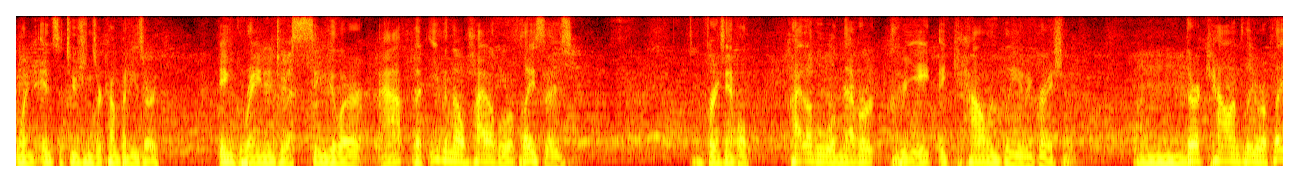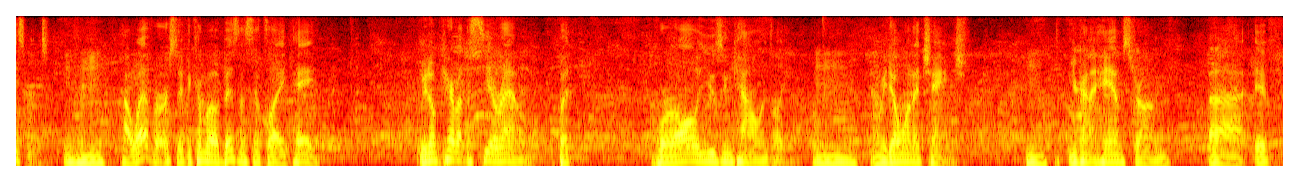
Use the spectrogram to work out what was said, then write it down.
when institutions or companies are ingrained into a singular app that even though high level replaces, for example, high level will never create a Calendly integration. Mm. They're a Calendly replacement. Mm-hmm. However, so if you come to a business that's like, hey, we don't care about the CRM, but we're all using Calendly, mm. and we don't want to change. Hmm. You're kind of hamstrung uh, if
